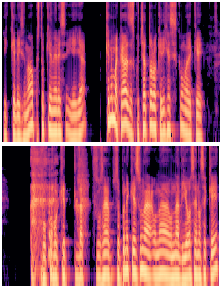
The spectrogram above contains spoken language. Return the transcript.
y que le dice, no, pues tú quién eres. Y ella, ¿qué no me acabas de escuchar todo lo que dije? Así es como de que, como que, o sea, supone que es una, una, una, diosa, no sé qué,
